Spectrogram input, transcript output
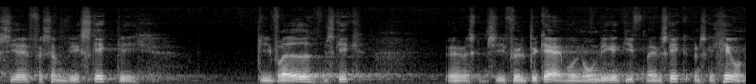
siger for eksempel, at vi skal ikke blive, blive vrede, vi skal ikke øh, hvad skal man sige, føle begær imod nogen, vi ikke er gift med, vi skal ikke ønske hævn.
